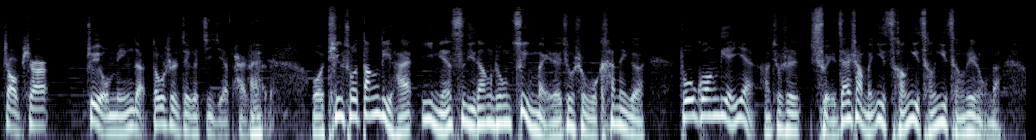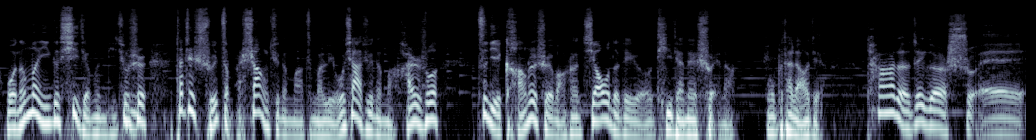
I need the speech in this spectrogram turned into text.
照片，最有名的都是这个季节拍出来的。我听说当地还一年四季当中最美的就是我看那个波光潋滟啊，就是水在上面一层一层一层这种的。我能问一个细节问题，就是它这水怎么上去的吗？怎么流下去的吗？还是说自己扛着水往上浇的这个梯田那水呢？我不太了解。它的这个水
